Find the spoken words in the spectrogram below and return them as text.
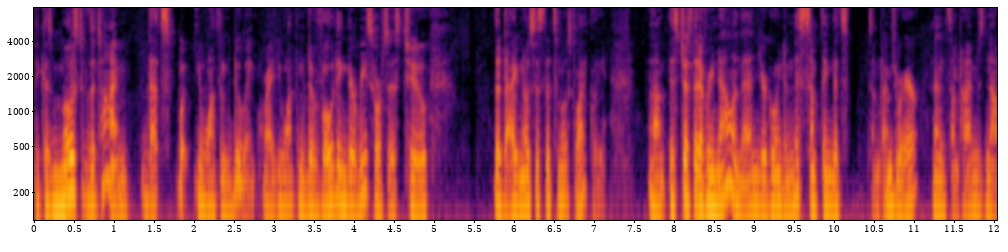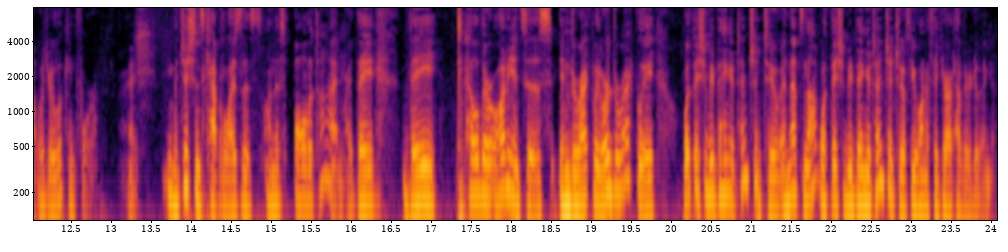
because most of the time, that's what you want them doing, right? You want them devoting their resources to the diagnosis that's most likely. Um, it's just that every now and then you're going to miss something that's sometimes rare and sometimes not what you're looking for. Right? Magicians capitalize this on this all the time. Right? They they tell their audiences indirectly or directly what they should be paying attention to, and that's not what they should be paying attention to if you want to figure out how they're doing it.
